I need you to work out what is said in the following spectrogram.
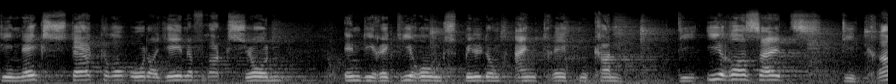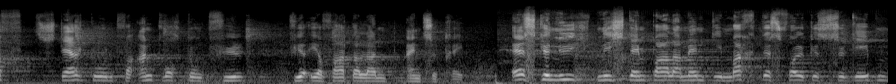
die nächststärkere oder jene Fraktion in die Regierungsbildung eintreten kann, die ihrerseits die Kraft, Stärke und Verantwortung fühlt, für ihr Vaterland einzutreten. Es genügt nicht, dem Parlament die Macht des Volkes zu geben,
